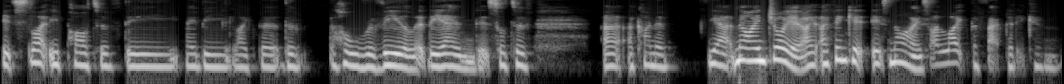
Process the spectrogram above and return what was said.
It's slightly part of the maybe like the the, the whole reveal at the end. It's sort of a, a kind of yeah. No, I enjoy it. I, I think it, it's nice. I like the fact that it can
